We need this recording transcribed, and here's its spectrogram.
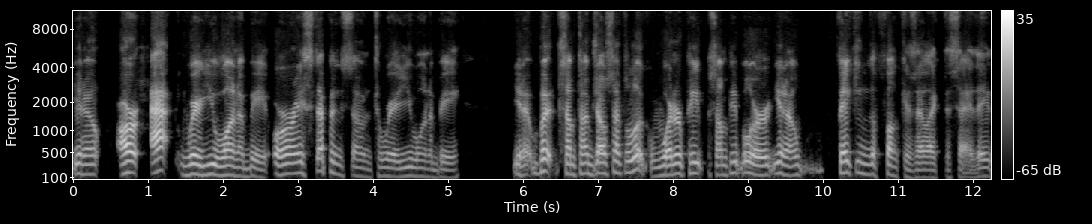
you know, are at where you want to be or are a stepping stone to where you want to be, you know. But sometimes you also have to look what are people, some people are, you know, faking the funk, as I like to say. They,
